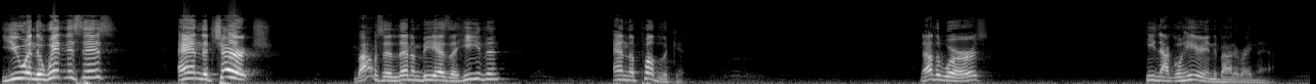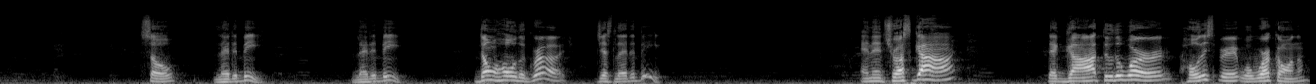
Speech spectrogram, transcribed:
you and the witnesses, and the church, Bible says, let him be as a heathen and the publican. In other words, he's not going to hear anybody right now. So let it be. Let it be. Don't hold a grudge, just let it be and then trust God that God, through the Word, Holy Spirit, will work on them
